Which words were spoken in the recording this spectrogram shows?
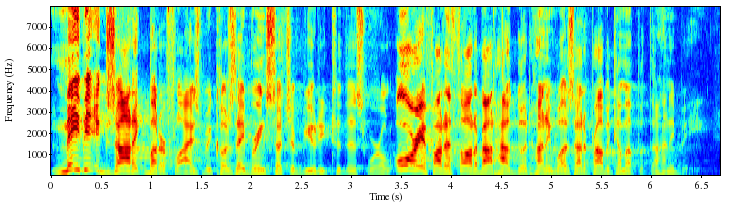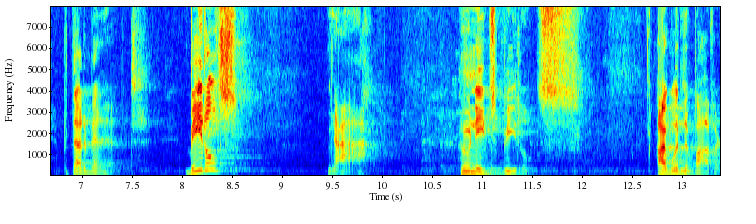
maybe exotic butterflies because they bring such a beauty to this world. Or if I'd have thought about how good honey was, I'd have probably come up with the honeybee. But that'd have been it. Beetles? Nah. Who needs beetles? I wouldn't have bothered.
